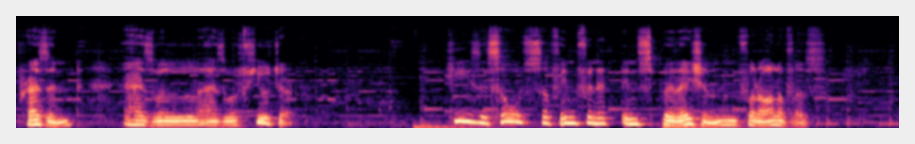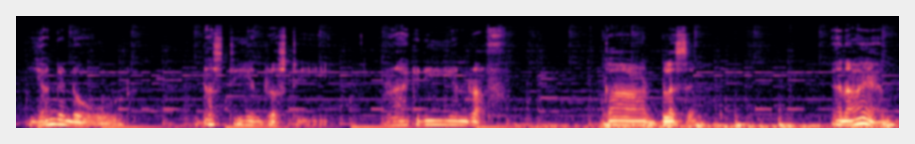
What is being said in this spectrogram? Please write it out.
present as well as our future. He is a source of infinite inspiration for all of us, young and old, dusty and rusty, raggedy and rough. God bless him. And I am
